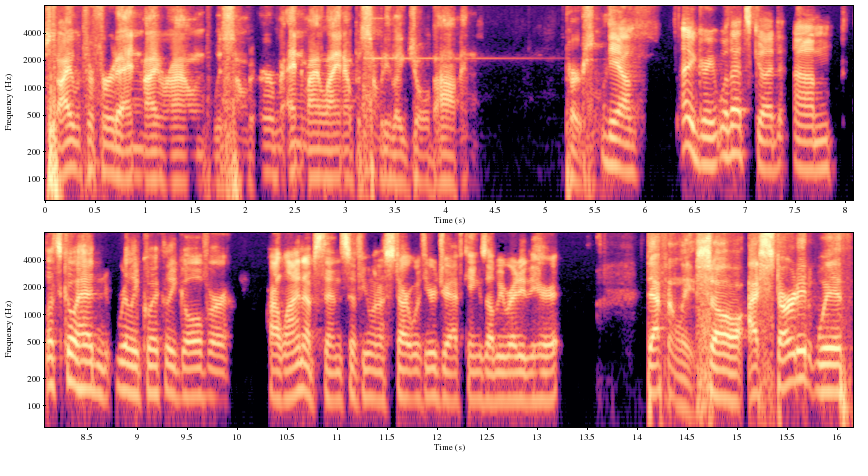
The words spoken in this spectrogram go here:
so I would prefer to end my round with somebody or end my lineup with somebody like Joel Dahmen, personally. Yeah, I agree. Well, that's good. Um, let's go ahead and really quickly go over our lineups then. So if you want to start with your DraftKings, I'll be ready to hear it. Definitely. So I started with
